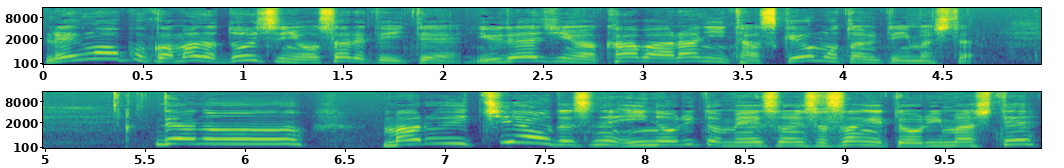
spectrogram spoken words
連合国はまだドイツに押されていて、ユダヤ人はカバーラに助けを求めていました。で、あのー、丸一夜をですね、祈りと瞑想に捧げておりまして、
